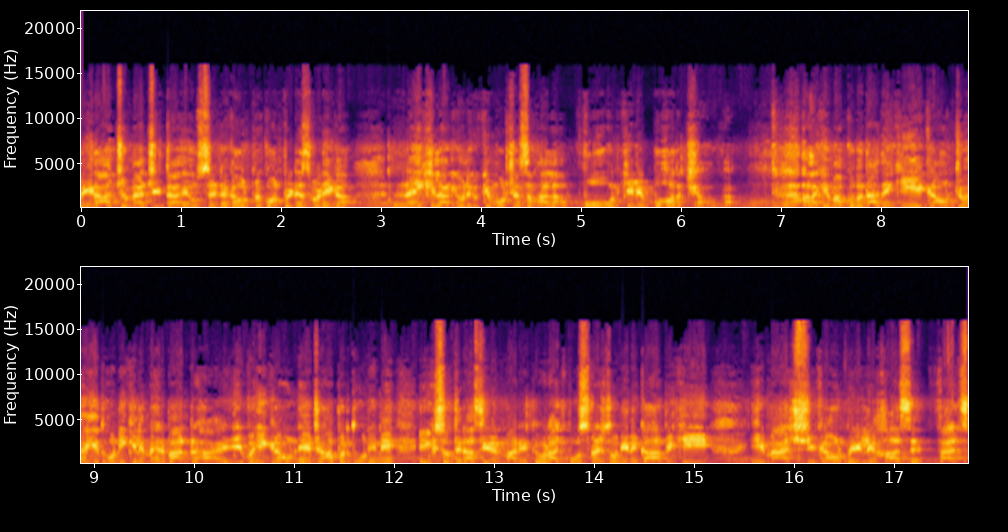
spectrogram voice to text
लेकिन आज जो मैच जीता है, उससे डगआउट में कॉन्फिडेंस बढ़ेगा। नए खिलाड़ियों ने क्योंकि मोर्चा संभाला, वो उनके लिए बहुत अच्छा होगा। हालाँकि हम आपको बता दें कि ये ग्राउंड जो है, ये धोनी के लिए मेहरबान रहा है। ये वही ग्राउंड है जहाँ पर धोनी ने एक रन मारे थे। और आज पोस्ट मैच धोनी ने कहा भी कि ये मैच ग्राउंड मेरे लिए खास है। फैंस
